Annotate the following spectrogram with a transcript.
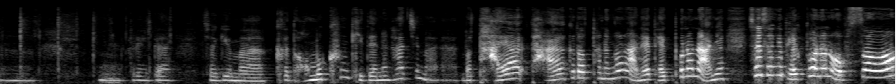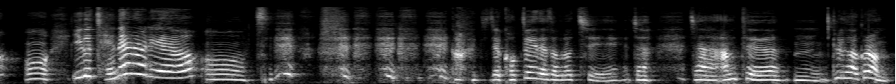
음, 음, 그러니까 저기 막 그 너무 큰 기대는 하지 마라. 뭐 다야 다 그렇다는 건 아니야. 100%는 아니야. 세상에 100%는 없어. 어 이거 제네럴이에요. 어 진짜 걱정이 돼서 그렇지. 자자 아무튼 음 그래서 그럼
